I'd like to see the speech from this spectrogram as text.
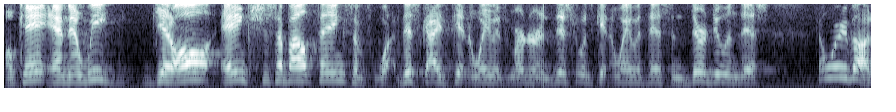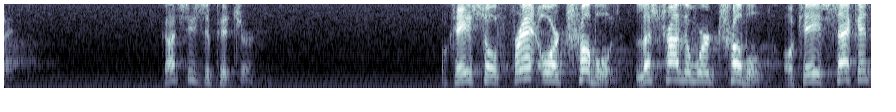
okay, and then we get all anxious about things of what this guy's getting away with murder and this one's getting away with this and they're doing this. Don't worry about it. God sees the picture. Okay, so fret or troubled. Let's try the word troubled. Okay, Second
